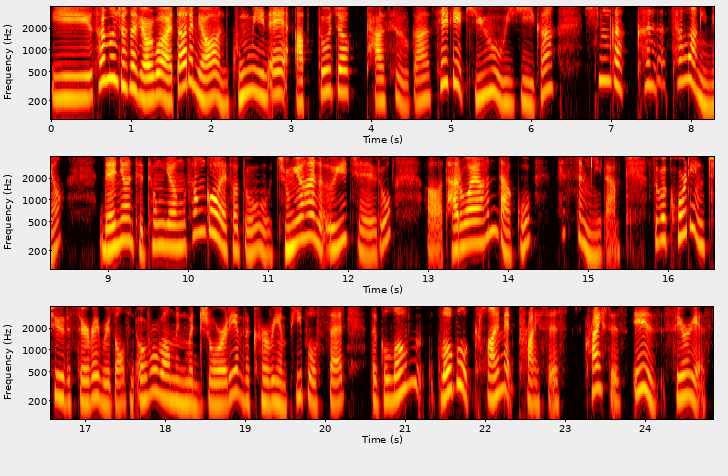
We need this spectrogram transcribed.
이 설문조사 결과에 따르면 국민의 압도적 다수가 세계 기후 위기가 심각한 상황이며 내년 대통령 선거에서도 중요한 의제로 어, 다뤄야 한다고 했습니다. So according to the survey results, an overwhelming majority of the Korean people said the glo- global climate crisis crisis is serious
